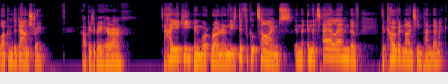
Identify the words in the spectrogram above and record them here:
welcome to Downstream. Happy to be here, Aaron. How are you keeping, Ronan, in these difficult times in the in the tail end of the COVID nineteen pandemic?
